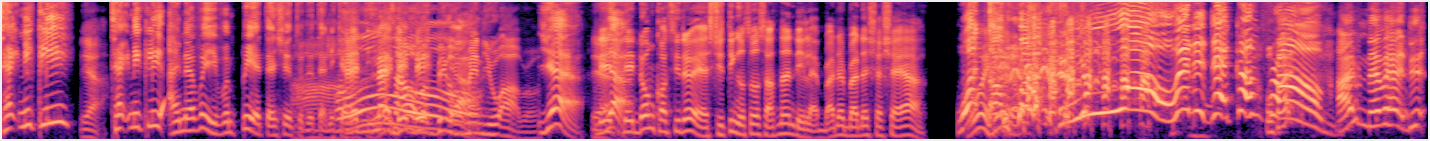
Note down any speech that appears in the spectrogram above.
technically, Yeah. technically, I never even pay attention to the ah. technicality. Oh. Like Like they- they- big of yeah. man you are, bro. Yeah, They, yeah. they don't consider it as cheating also. Sometimes they like brother, brother, share, share. ah. what Wait, the fuck? Whoa, where did that come What? from? I've never had this,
